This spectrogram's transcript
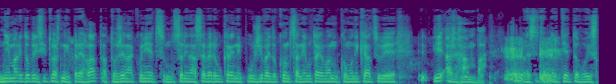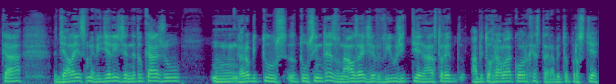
nemali dobrý situačný prehľad a to, že nakoniec museli na severe Ukrajiny používať dokonca neutajovanú komunikáciu, je, je až hamba presne pre tieto vojska. Ďalej sme videli, že nedokážu robiť tú, tú syntézu naozaj, že využiť tie nástroje, aby to hralo ako orchester, aby to proste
